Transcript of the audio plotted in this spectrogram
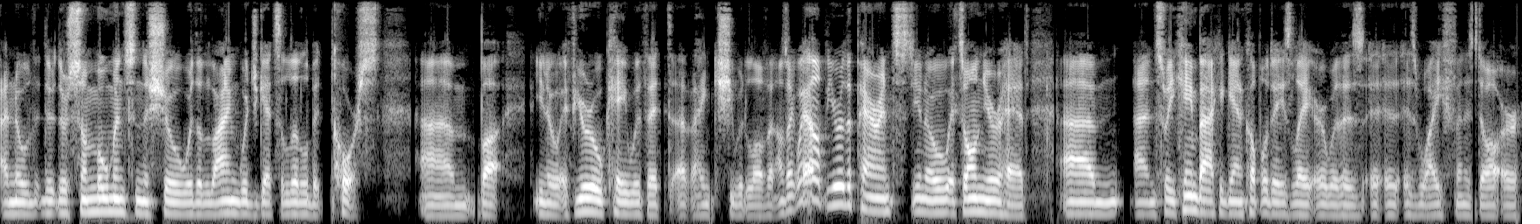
I know there's some moments in the show where the language gets a little bit coarse, um, but you know, if you're okay with it, I think she would love it. I was like, well, you're the parents, you know, it's on your head. Um, and so he came back again a couple of days later with his his wife and his daughter,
